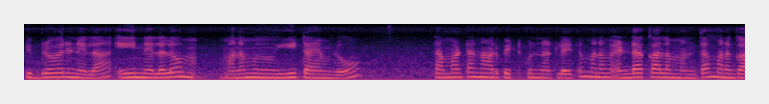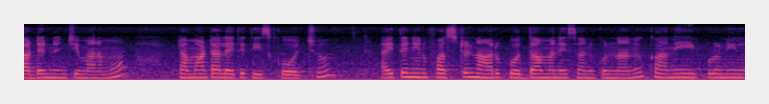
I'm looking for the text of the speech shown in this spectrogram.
ఫిబ్రవరి నెల. ఈ నెలలో మనము ఈ టైంలో టమాటా నారు పెట్టుకున్నట్లయితే మనం ఎండాకాలం అంతా మన గార్డెన్ నుంచి మనము టమాటాలు అయితే తీసుకోవచ్చు. అయితే నేను ఫస్ట్ నారు పోద్దామనేసి అనుకున్నాను. కానీ ఇప్పుడు నేను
